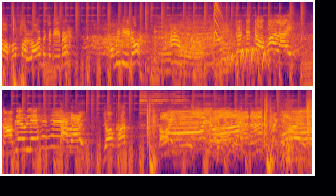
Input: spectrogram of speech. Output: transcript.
ตอบเขาฝอนร้อยมันจะดีไหมคงไม่ดีเนาะอ้าวเธอจะตอบว่าอะไร ตอบเร็วเลยตามเลย ยอมครับโอ้ยอย่าอย่านะคิดอะไรโอ้ย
